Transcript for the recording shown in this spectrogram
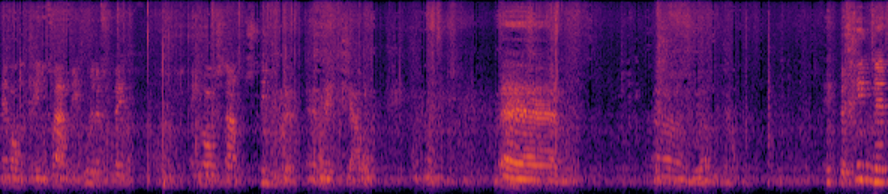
neem ook meteen je vader en je moeder even mee. Die enorme stapel stripboeken uh, mee te sjouwen. Eh, eh, ik begin met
